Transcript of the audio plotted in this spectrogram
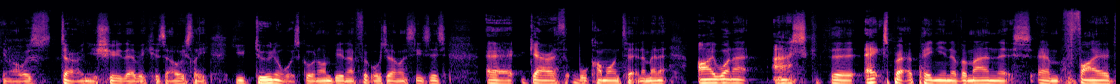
you know I was dirt on your shoe there because obviously you do know what's going on, being a football journalist these days. Uh, Gareth, we'll come on to it in a minute. I want to ask the expert opinion of a man that's um, fired.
